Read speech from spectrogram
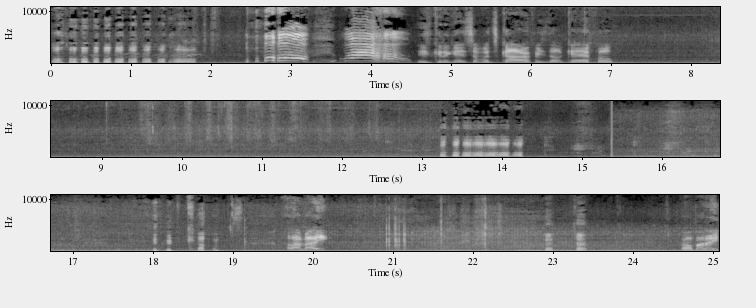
Oh, wow! he's gonna get in someone's car if he's not careful. Here he comes. Hello, mate. Hello, buddy.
